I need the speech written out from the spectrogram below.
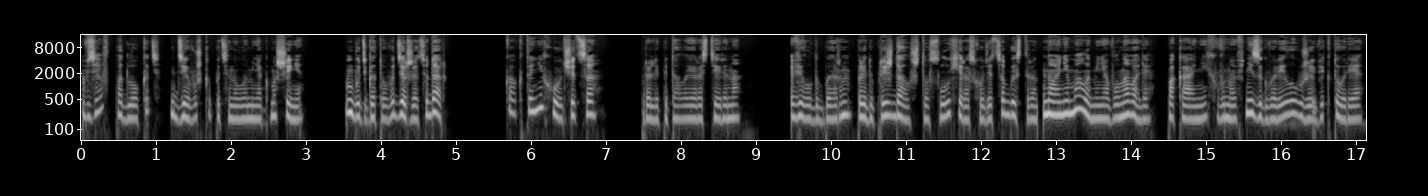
Взяв под локоть, девушка потянула меня к машине. «Будь готова держать удар». «Как-то не хочется», — пролепетала я растерянно. Вилдберн предупреждал, что слухи расходятся быстро, но они мало меня волновали, пока о них вновь не заговорила уже Виктория.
